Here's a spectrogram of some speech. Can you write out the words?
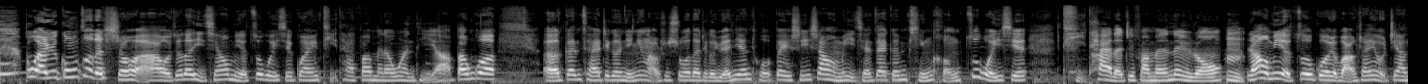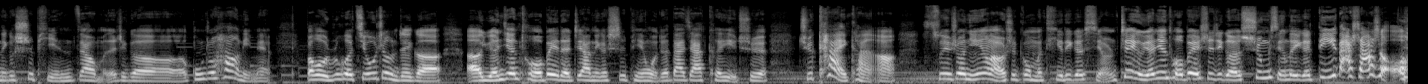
不管是工作的时候啊，我觉得以前我们也做过一些关于体态方面的问题啊，包括，呃，刚才这个宁宁老师说的这个圆肩驼背，实际上我们以前在跟平衡做过一些体态的这方面的内容。嗯，然后我们也做过网上也有这样的一个视频，在我们的这个公众号里面，包括如何纠正这个呃圆肩驼背的这样的一个视频，我觉得大家可以去去看一看啊。所以说，宁宁老师给我们提了一个醒，这个圆肩驼背是这。个胸型的一个第一大杀手，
